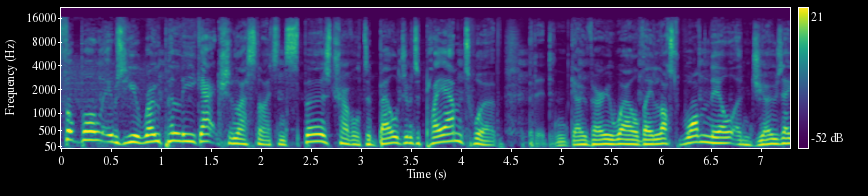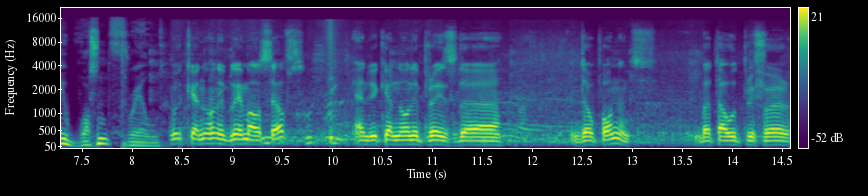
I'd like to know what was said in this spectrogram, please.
football, it was Europa League action last night, and Spurs travelled to Belgium to play Antwerp, but it didn't go very well. They lost 1 0, and Jose wasn't thrilled. We can only blame ourselves, and we can only praise the, the opponents. But I would prefer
